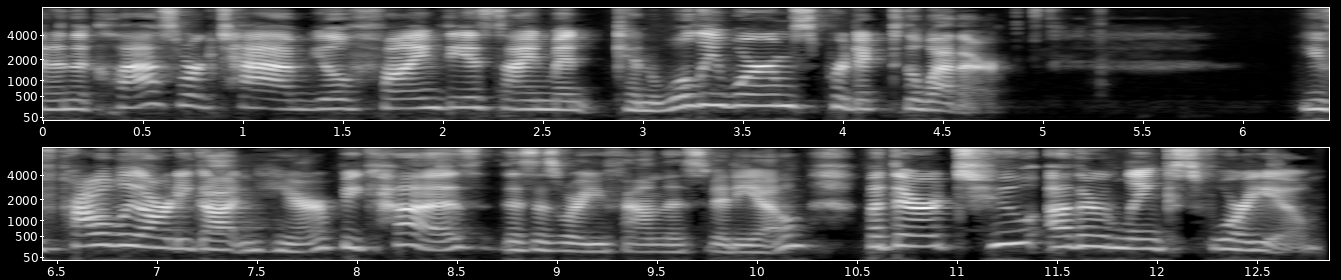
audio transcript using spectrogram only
and in the Classwork tab, you'll find the assignment, Can Woolly Worms Predict the Weather? You've probably already gotten here because this is where you found this video, but there are two other links for you.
